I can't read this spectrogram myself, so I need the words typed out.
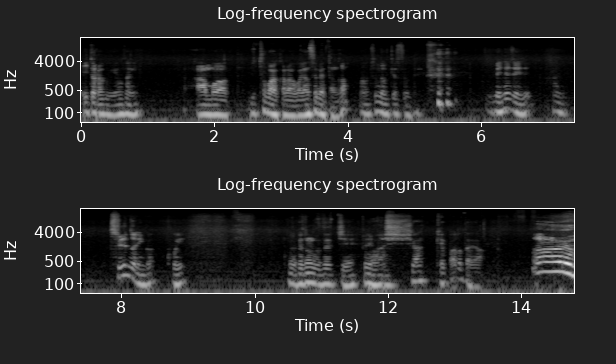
있더라고 그 영상이 아 뭐 유튜브 할 거라고 연습했던 거? 어 존나 웃겼어 몇 년 전이지? 한 7년 전인가? 거의? 그 정도 됐지 와 시간 개 빠르다 야 아유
